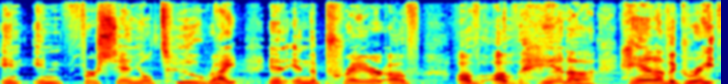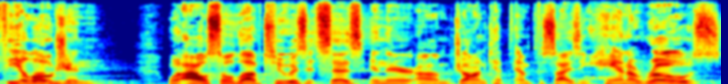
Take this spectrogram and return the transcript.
in, in 1 Samuel 2, right? In, in the prayer of, of, of Hannah, Hannah, the great theologian. What I also love too is it says in there, um, John kept emphasizing Hannah Rose,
